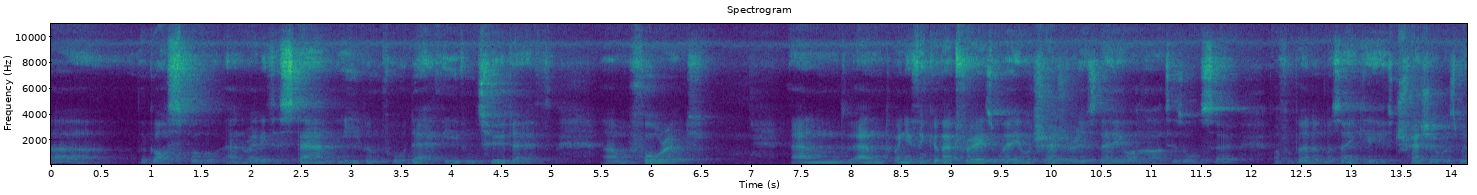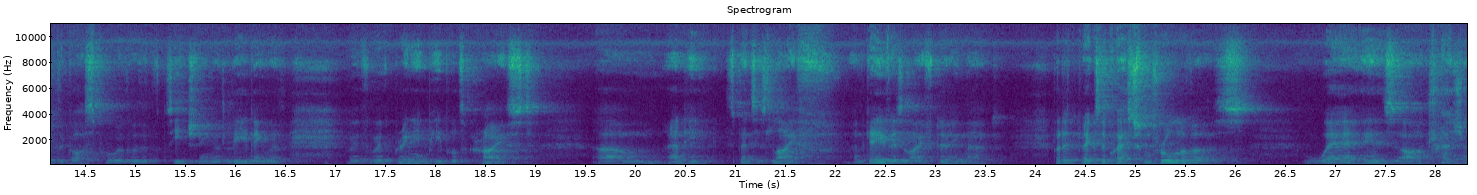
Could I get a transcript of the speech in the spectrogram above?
uh, the gospel and ready to stand even for death, even to death um, for it. And, and when you think of that phrase, where your treasure is, there your heart is also. Well, for Bernard Mizeki, his treasure was with the gospel, with, with teaching, with leading, with, with, with bringing people to Christ. Um, and he spent his life and gave his life doing that. But it begs the question for all of us where is our treasure?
